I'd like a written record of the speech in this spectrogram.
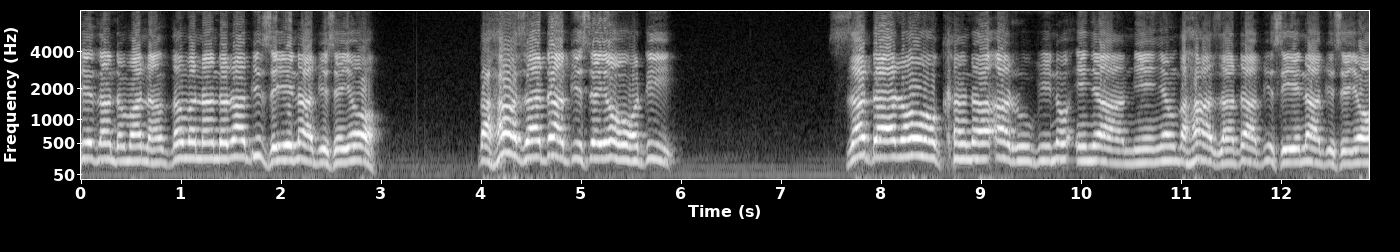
တေသံဓမ္မနံသမဏန္တရပစ္စယေနပစ္စယောသဟဇာတပစ္စယောဟောတိဇတ္တရောခန္ဓာအရူပိနောအညမြင်ညံသဟဇာတပစ္စယေနပစ္စယေ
